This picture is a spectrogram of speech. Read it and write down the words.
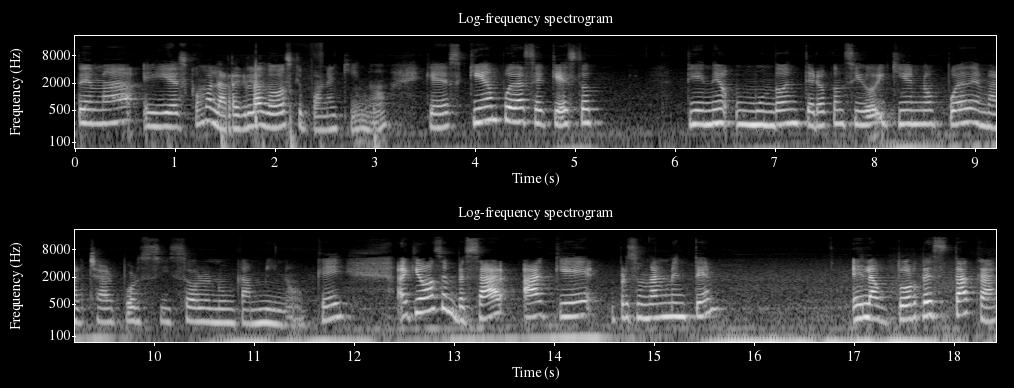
tema, y es como la regla 2 que pone aquí, ¿no? Que es quién puede hacer que esto tiene un mundo entero consigo y quién no puede marchar por sí solo en un camino, ¿ok? Aquí vamos a empezar a que personalmente el autor destaca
